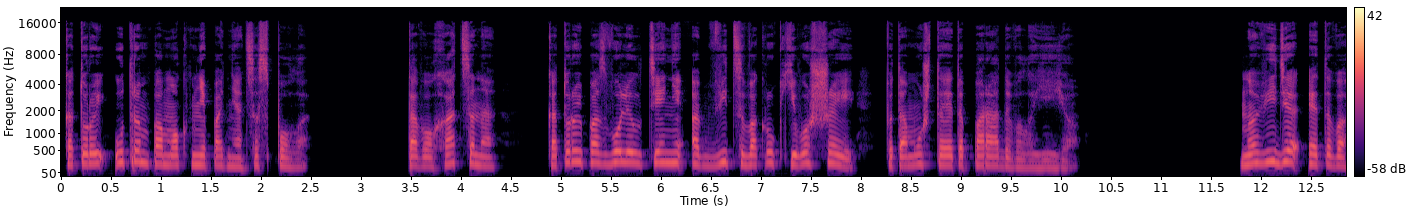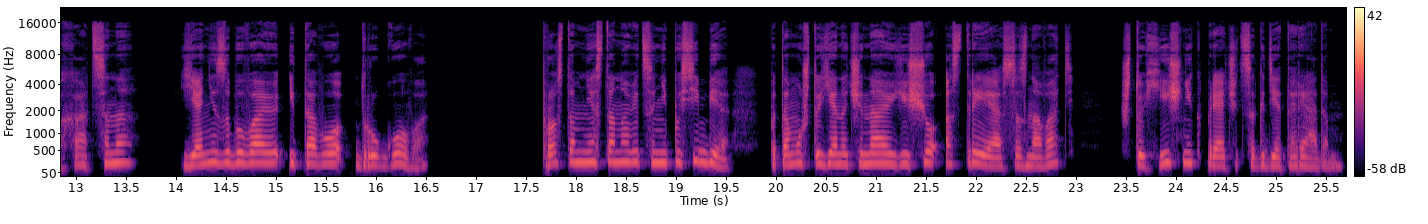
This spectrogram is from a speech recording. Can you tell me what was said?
который утром помог мне подняться с пола. Того Хадсона, который позволил тени обвиться вокруг его шеи, потому что это порадовало ее. Но, видя этого Хадсона, я не забываю и того другого. Просто мне становится не по себе, потому что я начинаю еще острее осознавать, что хищник прячется где-то рядом.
